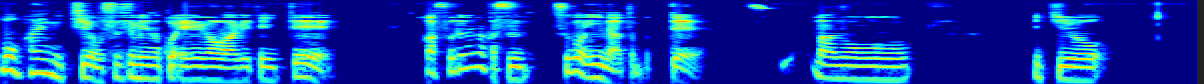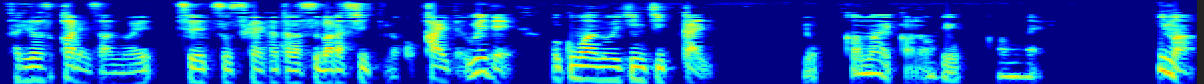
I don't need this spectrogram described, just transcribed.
ほぼ毎日おすすめのこう映画を上げていて、あ、それがなんかす、すごいいいなと思って、まあ、あの、一応、サリダス・カレンさんのスレッズの使い方が素晴らしいっていうのを書いた上で、僕もあの、1日1回、4日前かな ?4 日前。今、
